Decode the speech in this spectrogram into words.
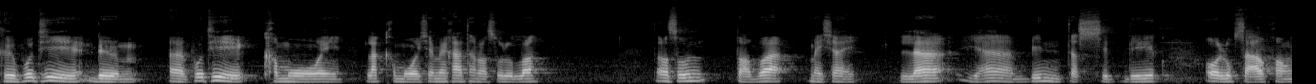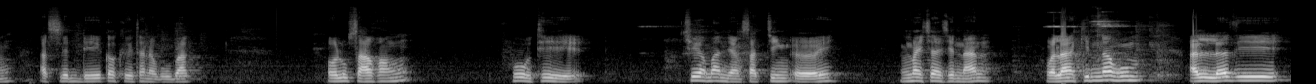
คือผู้ที่ดื่มผู้ที่ขโมยลักขโมยใช่ไหมครับท่านรอสูลุลลอฮ์ท่านรอสูลตอบว่าไม่ใช่لا يا بنت الصديقโอ้ลูกสาวของอัสซิดดีก็คือท่านอบูบักโอ้ลูกสาวของผู้ที่เชื่อมั่นอย่างสัตย์จริงเอ๋ยไม่ใช่เช่นนั้นเวลากินนะฮุมอัลลอัลลซีนยซูมูนะฮุ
